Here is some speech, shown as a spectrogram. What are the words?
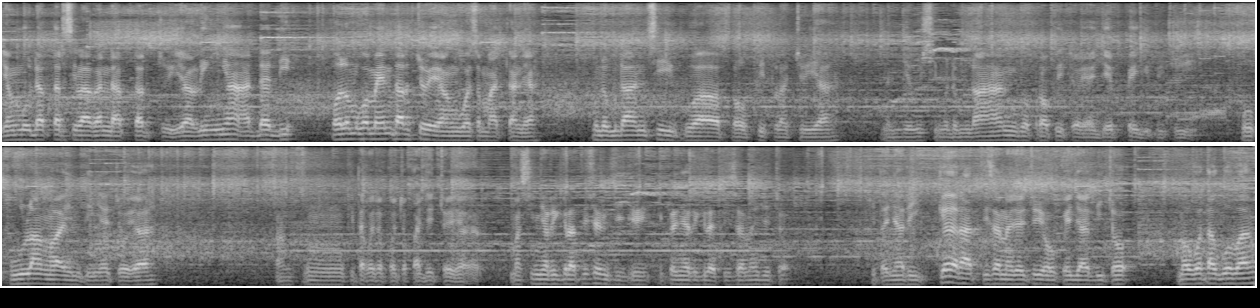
Yang mau daftar silahkan daftar cuy ya. Linknya ada di kolom komentar cuy yang gue sematkan ya. Mudah-mudahan sih gue profit lah cuy ya. Menjauh sih mudah-mudahan gue profit coy ya. JP gitu cuy pulang lah intinya coy ya. Langsung kita kocok-kocok aja coy ya. Masih nyari gratisan sih cuy kita nyari gratisan aja coy kita nyari gratisan aja cuy oke jadi coy mau kota gua bang?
